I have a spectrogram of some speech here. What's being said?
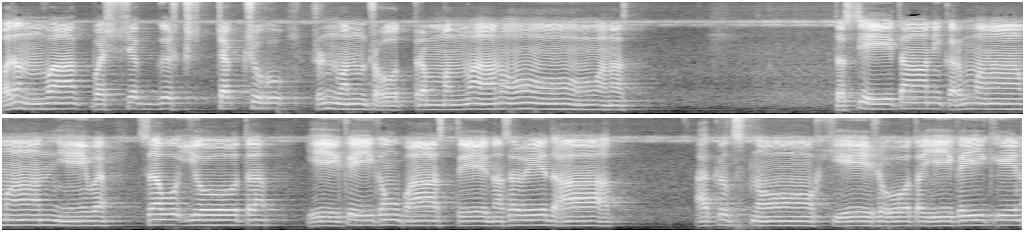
वदन् वाक्पश्यचक्षुः शृण्वन् श्रोत्रं मन्वानो मनस् तस्यैतानि कर्मनामान्येव स योत एकैकमुपास्ते न स वेदा अकृत्स्नो ह्येषोत एकैकेन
